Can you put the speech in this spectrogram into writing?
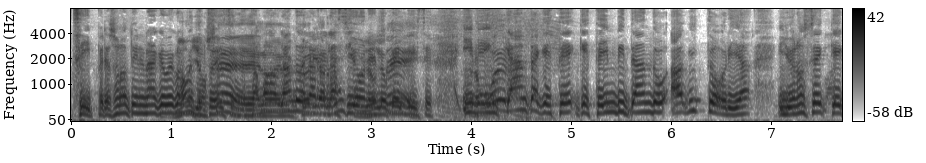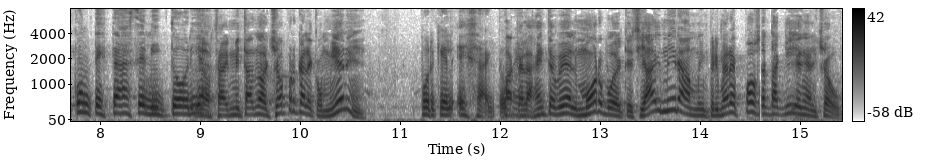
Sí, pero eso no tiene nada que ver con No, lo que estoy sé, diciendo. Estamos lo de hablando de las Rufo, relaciones, lo que él dice. Y me bueno. encanta que esté, que esté invitando a Victoria. Y yo no sé qué contestase Lo Victoria. está invitando al show porque le conviene. Porque, exacto. Para que la gente vea el morbo de que si, ay, mira, mi primera esposa está aquí en el show.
